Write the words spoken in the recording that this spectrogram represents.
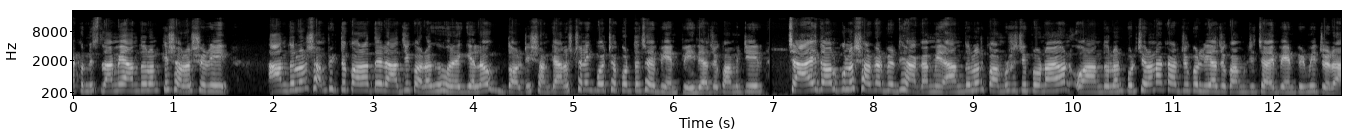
এখন ইসলামী আন্দোলনকে সরাসরি আন্দোলন সম্পৃক্ত করাতে রাজি করা হয়ে গেলেও দলটির সঙ্গে আনুষ্ঠানিক বৈঠক করতে চায় বিএনপি। লিয়াজো কমিটির চাই দলগুলো সরকার বিরোধী আগামী আন্দোলন কর্মসূচি প্রণয়ন ও আন্দোলন পরিচালনা কার্যকর। লিয়াজো কমিটি চায় বিএনপির মিত্ররা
